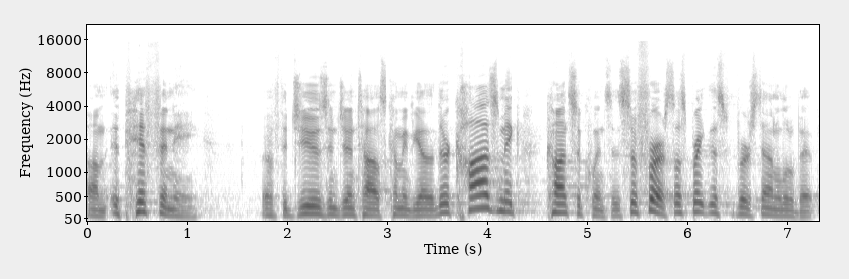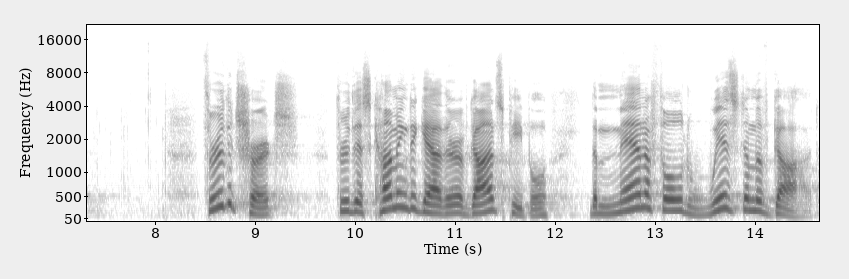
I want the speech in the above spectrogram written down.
um, epiphany of the Jews and Gentiles coming together. They're cosmic consequences. So, first, let's break this verse down a little bit. Through the church, through this coming together of God's people, the manifold wisdom of God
